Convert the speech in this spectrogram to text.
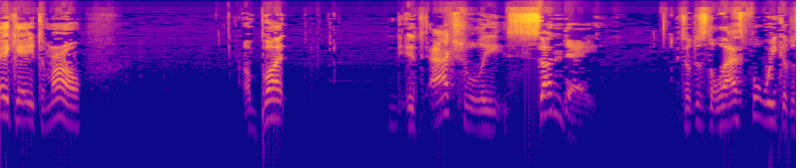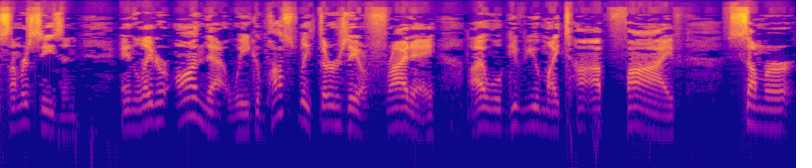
aka tomorrow, but it's actually Sunday. So this is the last full week of the summer season, and later on that week, and possibly Thursday or Friday, I will give you my top five summer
